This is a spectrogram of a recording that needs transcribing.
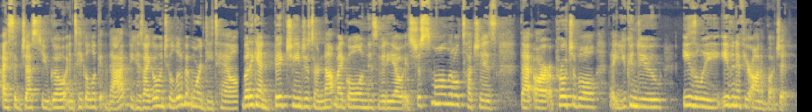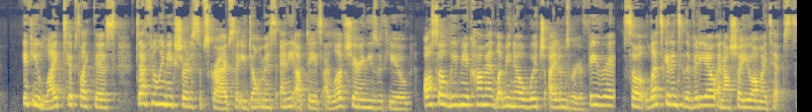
I suggest you go and take a look at that because I go into a little bit more detail. But again, big changes are not my goal in this video. It's just small little touches that are approachable that you can do easily, even if you're on a budget. If you like tips like this, definitely make sure to subscribe so that you don't miss any updates. I love sharing these with you. Also, leave me a comment. Let me know which items were your favorite. So let's get into the video and I'll show you all my tips.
